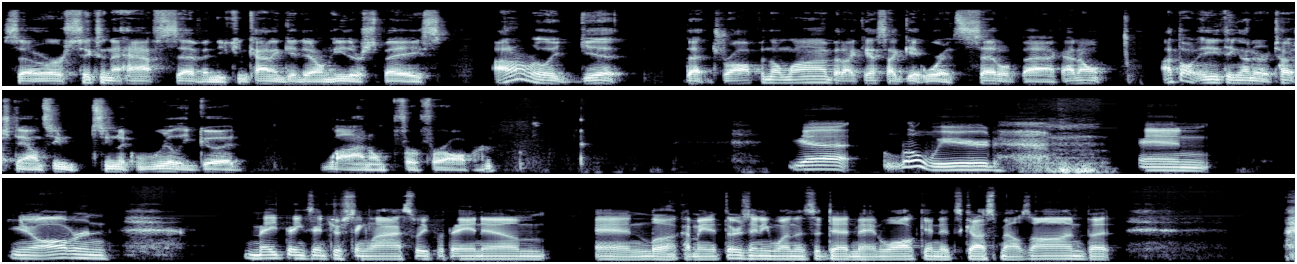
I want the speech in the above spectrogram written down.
So, or six and a half, seven. You can kind of get it on either space. I don't really get that drop in the line, but I guess I get where it's settled back. I don't. I thought anything under a touchdown seemed seemed like really good line on for for Auburn. Yeah, a little weird, and you know Auburn made things interesting last week with A and M. And look, I mean, if there's anyone that's a dead man walking, it's Gus Malzahn. But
